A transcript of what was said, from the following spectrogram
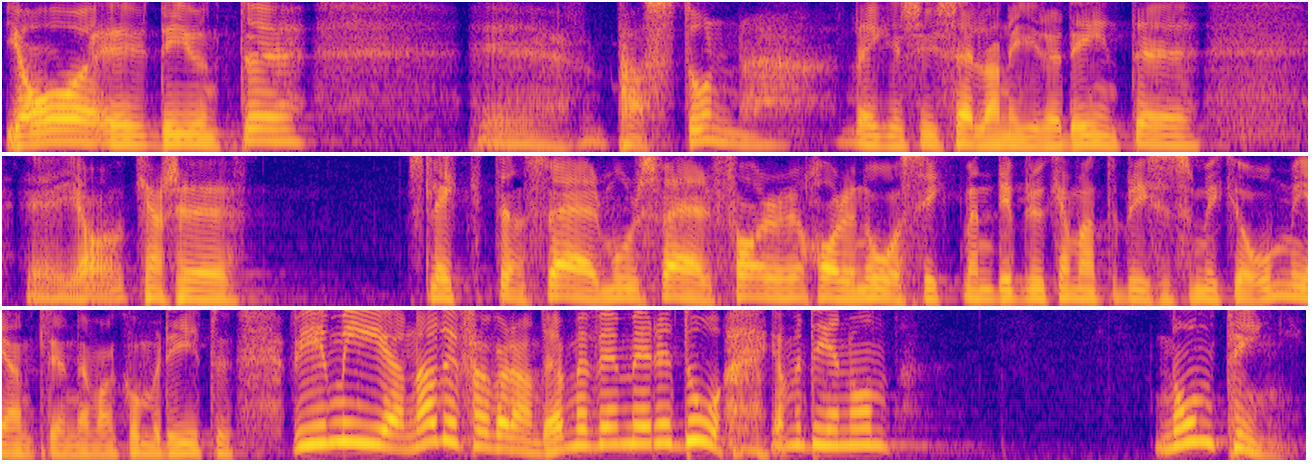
Ja, eh, det är ju inte eh, pastorn lägger sig sällan i det. Det är inte, eh, ja kanske släkten, svärmor, svärfar har en åsikt men det brukar man inte bry sig så mycket om egentligen när man kommer dit. Vi är menade för varandra, men vem är det då? Ja men det är någon, någonting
